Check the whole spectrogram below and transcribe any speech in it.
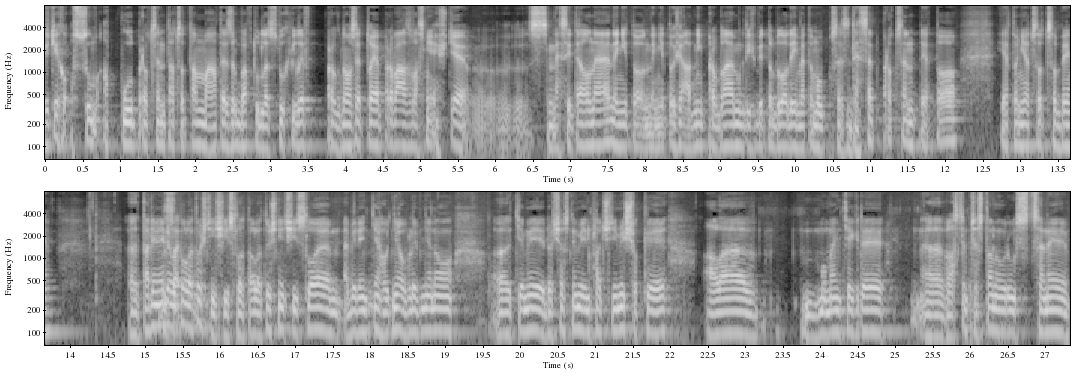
Takže těch 8,5%, co tam máte zhruba v tuhle chvíli v prognoze, to je pro vás vlastně ještě eh, snesitelné, není to, není to žádný problém, když by to bylo, dejme tomu, přes 10%, je to, je to něco, co by... Tady nejde o to letošní číslo. To letošní číslo je evidentně hodně ovlivněno těmi dočasnými inflačními šoky, ale v momentě, kdy vlastně přestanou růst ceny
